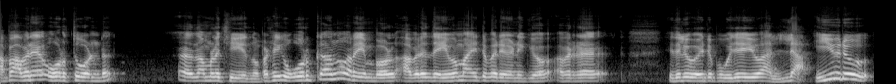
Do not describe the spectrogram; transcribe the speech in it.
അപ്പോൾ അവരെ ഓർത്തുകൊണ്ട് നമ്മൾ ചെയ്യുന്നു. പക്ഷേ ഈ ഓർക്കുക എന്ന് പറയുമ്പോൾ അവരെ ദൈവമായിട്ട് പരിഗണിക്കുകയോ അവരുടെ ഇതിൽ പോയിട്ട് പൂജ ചെയ്യുകയോ അല്ല. ഈ ഒരു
